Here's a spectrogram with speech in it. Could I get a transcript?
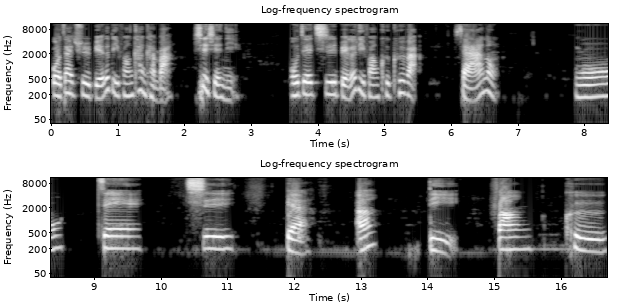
我再去别的地方看看吧，谢谢你。我再去别的地方看看吧，谢谢侬。我再去别个地方看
